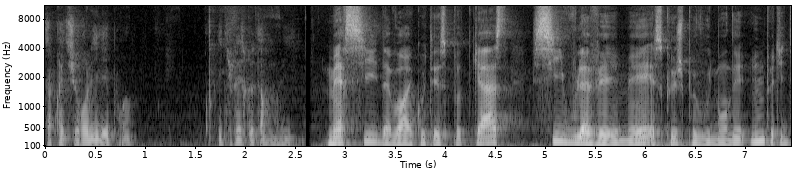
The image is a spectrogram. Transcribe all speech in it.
Et après, tu relis les points. Et tu fais ce que tu as envie. Merci d'avoir écouté ce podcast. Si vous l'avez aimé, est-ce que je peux vous demander une petite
